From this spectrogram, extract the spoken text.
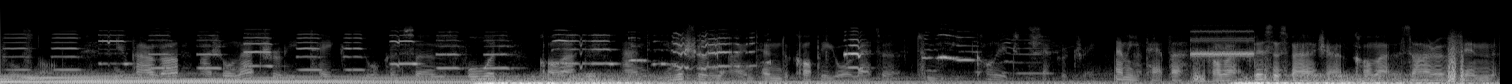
full stop. New paragraph. I shall naturally take your concerns forward, comma, and initially I intend to copy your letter to the college secretary, Emmy Pepper, comma, business manager, comma, Zyrofin,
